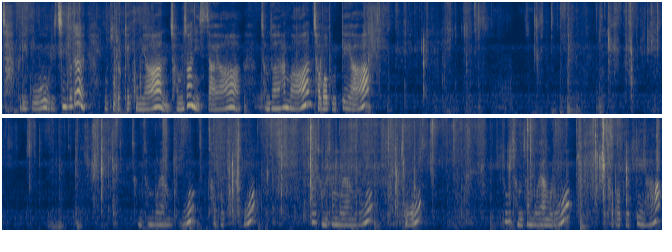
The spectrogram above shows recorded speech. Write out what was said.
자, 그리고 우리 친구들 여기 이렇게 보면 점선이 있어요. 점선을 한번 접어 볼게요. 점선 모양으로 접어보고 또 점선 모양으로 접고 또 점선 모양으로 접어 볼게요.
